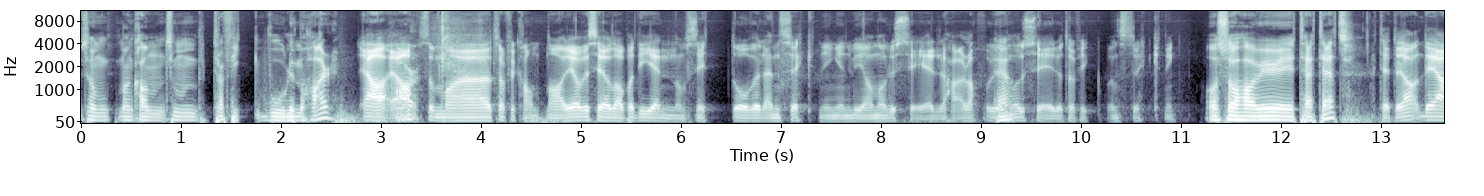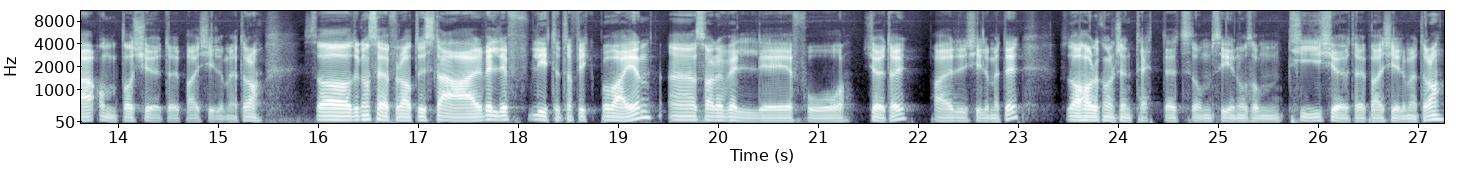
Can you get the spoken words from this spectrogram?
som man kan Som trafikkvolumet har? Ja, ja, Har. som uh, trafikanten har i. Og vi ser jo da på et gjennomsnitt over den strekningen vi analyserer her, da. For vi Ja. analyserer trafikk på en strekning. Og så har vi tetthet. Tetthet, ja, det er antall kjøretøy per kilometer, da. Så du kan se for deg at hvis det er veldig lite trafikk på veien, eh, så er det veldig få kjøretøy per kilometer. Så da har du kanskje en tetthet som sier noe som ti kjøretøy per kilometer. da.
